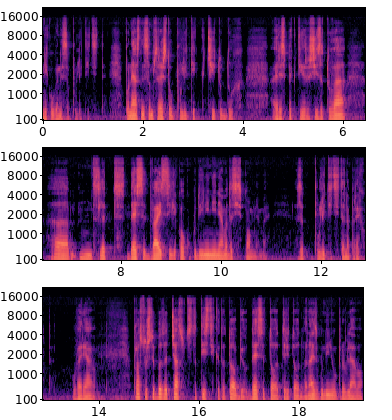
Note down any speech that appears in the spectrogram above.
Никога не са политиците. Поне аз не съм срещал политик, чийто дух респектираш. И затова а, след 10, 20 или колко години ние няма да си спомняме за политиците на прехода. Уверявам те. Просто ще бъдат част от статистиката. Той е бил 10, той е 3, той е 12 години управлявал.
